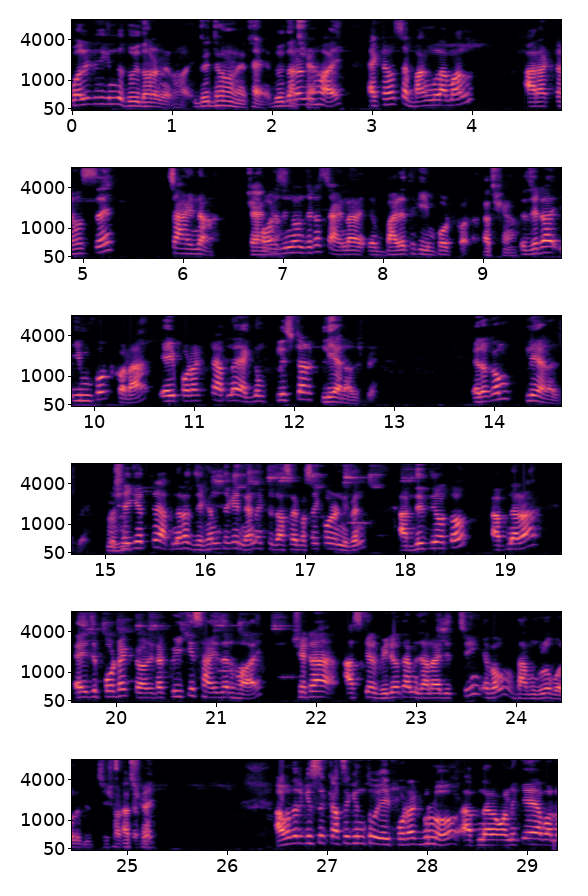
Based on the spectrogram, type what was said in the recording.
কোয়ালিটি কিন্তু দুই ধরনের হয়। দুই ধরনের? হ্যাঁ দুই ধরনের আচ্ছা। হয়। একটা হচ্ছে বাংলা মাল আর একটা হচ্ছে চায়না। চায়না। অরিজিনাল যেটা চায়না বাইরে থেকে ইম্পোর্ট করা। আচ্ছা। যেটা ইম্পোর্ট করা এই প্রোডাক্টটা আপনার একদম ক্লিস্টার ক্লিয়ার আসবে। এরকম ক্লিয়ার আসবে। তো সেই ক্ষেত্রে আপনারা যেখান থেকে নেন একটু যাচাই বাছাই করে নেবেন। আর দ্বিতীয়ত আপনারা এই যে প্রোডাক্টর এটা কুইকি সাইজের হয় সেটা আজকের ভিডিওতে আমি জানাই দিচ্ছি এবং দামগুলো বলে দিচ্ছি শর্টকাটে আচ্ছা। আমাদের কাছে কাছে কিন্তু এই প্রোডাক্টগুলো আপনার অনেকে আবার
